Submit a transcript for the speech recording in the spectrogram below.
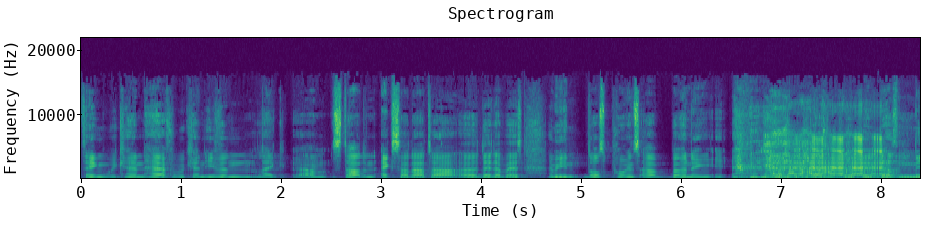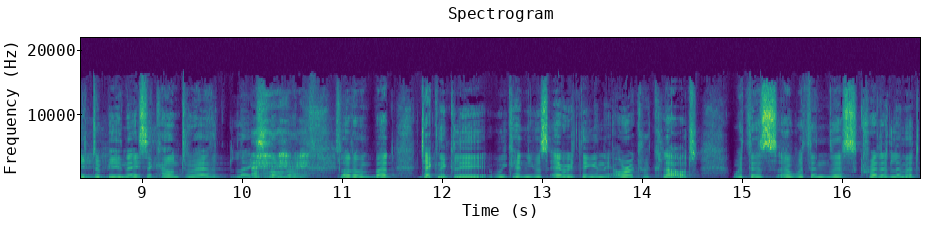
thing we can have. We can even like um, start an Exadata uh, database. I mean, those points are burning. it, doesn't, it, doesn't, need to be an ACE account to have it like slow down, slow down. But technically, we can use everything in the Oracle Cloud with this uh, within this credit limit.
